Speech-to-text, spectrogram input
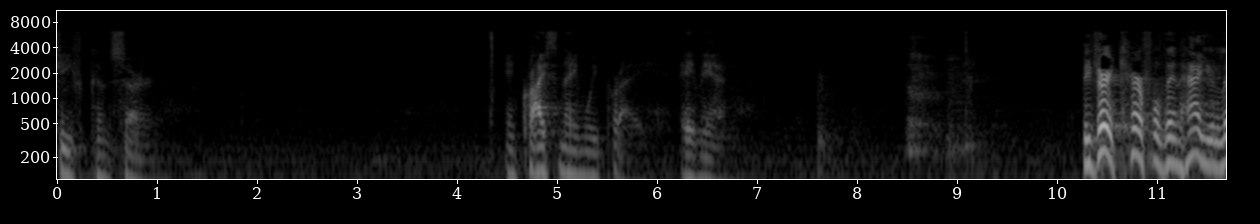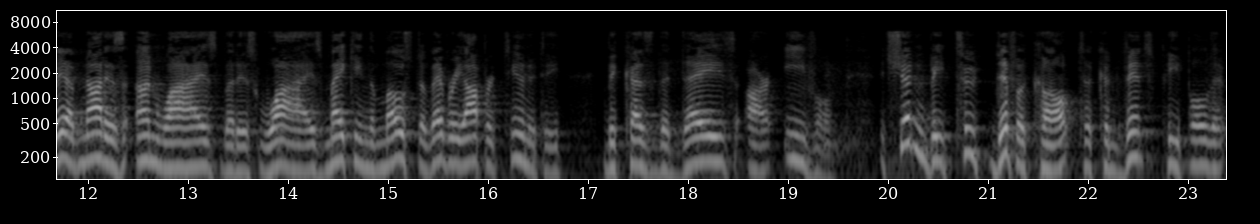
chief concern. In Christ's name we pray. Amen. Be very careful then how you live, not as unwise, but as wise, making the most of every opportunity because the days are evil. It shouldn't be too difficult to convince people that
